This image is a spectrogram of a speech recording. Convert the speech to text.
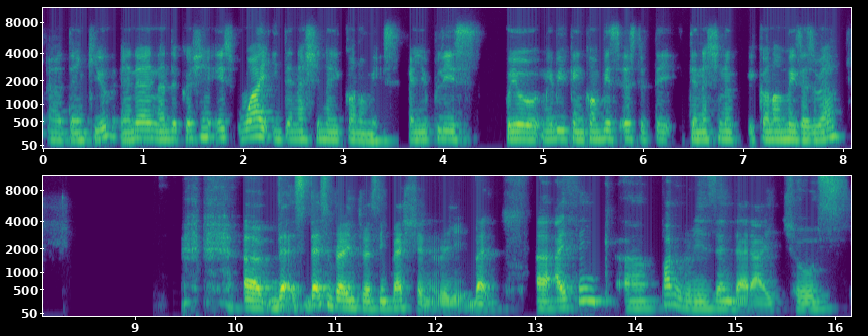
Uh, thank you. And then another question is why international economics? Can you please, you maybe you can convince us to take international economics as well? Uh, that's that's a very interesting question, really. But uh, I think uh, part of the reason that I chose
